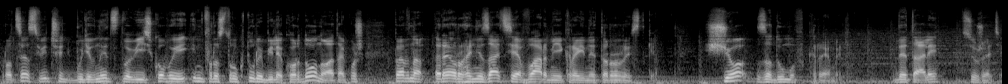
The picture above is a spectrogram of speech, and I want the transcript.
Про це свідчить будівництво військової інфраструктури біля кордону, а також певна реорганізація в армії країни-терористки. Що задумав Кремль? Деталі в сюжеті.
